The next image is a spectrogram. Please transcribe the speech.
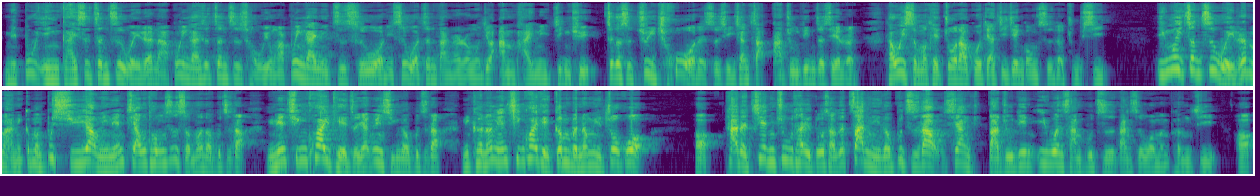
你不应该是政治委任啊，不应该是政治酬庸啊，不应该你支持我，你是我政党的人，我就安排你进去，这个是最错的事情。像打打朱定这些人，他为什么可以做到国家基建公司的主席？因为政治委任嘛，你根本不需要，你连交通是什么都不知道，你连轻快铁怎样运行都不知道，你可能连轻快铁根本都没有坐过哦。它的建筑它有多少个站你都不知道，像打酒店一问三不知。当时我们抨击哦，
